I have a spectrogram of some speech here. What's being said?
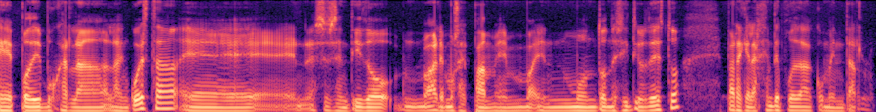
Eh, podéis buscar la, encuesta. Eh, en ese sentido, haremos spam en, un montón de sitios de esto para que la gente pueda comentarlo.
